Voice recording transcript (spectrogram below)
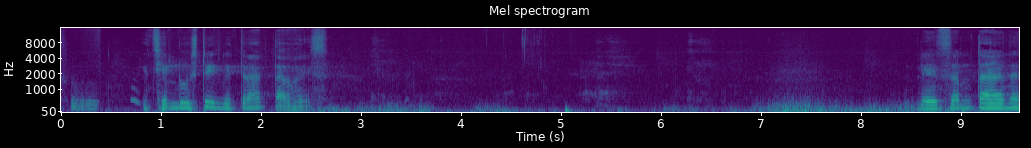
શું છેલ્લું સ્ટેજ વિતરાગતા હોય છે. એટલે ક્ષમતા અને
